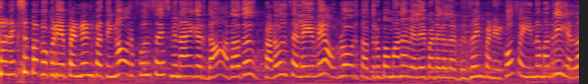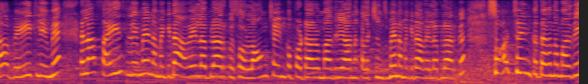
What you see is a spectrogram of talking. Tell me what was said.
ஸோ நெக்ஸ்ட் பார்க்கக்கூடிய பெண்டன்ட் பார்த்திங்கன்னா ஒரு ஃபுல் சைஸ் விநாயகர் தான். அதாவது கடவுள் சிலையவே அவ்வளோ ஒரு தத்ரூபமான வேலைப்பாடுகளை டிசைன் பண்ணியிருக்கோம் ஸோ இந்த மாதிரி எல்லா எல்லா வெயிட்லேயுமே எல்லா சைஸ்லேயுமே நம்மக்கிட்ட அவைலபிளாக இருக்கும் ஸோ லாங் செயினுக்கு போட்டார மாதிரியான கலெக்ஷன்ஸுமே நம்மக்கிட்ட அவைலபிளாக இருக்குது ஷார்ட் செயினுக்கு தகுந்த மாதிரி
